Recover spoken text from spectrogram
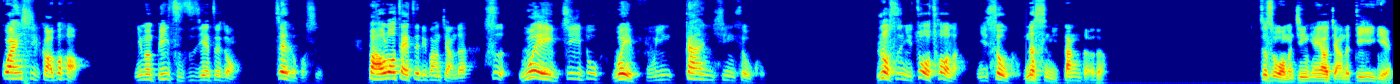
关系搞不好。你们彼此之间这种，这个不是。保罗在这地方讲的是为基督、为福音甘心受苦。若是你做错了，你受苦那是你当得的。这是我们今天要讲的第一点：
